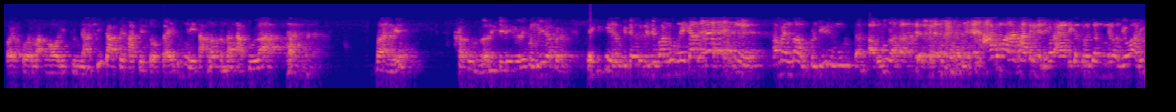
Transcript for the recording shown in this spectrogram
Kayak hormat ngawali dunasi, tapi hati soga itu nyeritakno tentang Lahab. Paham ya? Aku belum gue itu tidak ber. Ya gitu ya, bisa tuh di depan gue nekat. Sampai tahu berdiri murutan. Aku lah. Aku malah khawatir jadi kurang hati ketujuan mungkin lebih waduh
